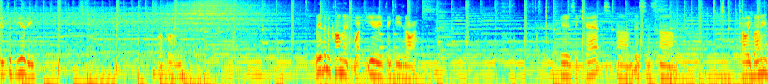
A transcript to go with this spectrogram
It's a beauty. Both of them. Leave in a comment what year you think these are. Here's the cat. Um, this is um, Kelly Bunny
